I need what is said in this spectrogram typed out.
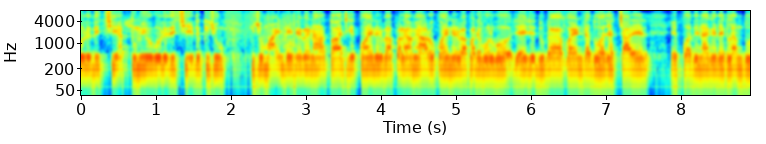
বলে দিচ্ছি আর তুমিও বলে দিচ্ছি তো কিছু কিছু মাইন্ডে নেবে না। তো আজকে কয়েনের ব্যাপারে আমি আরও কয়েনের ব্যাপারে বলব। যে এই যে দু টাকা কয়েনটা দু হাজার চারের কদিন আগে দেখলাম দু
